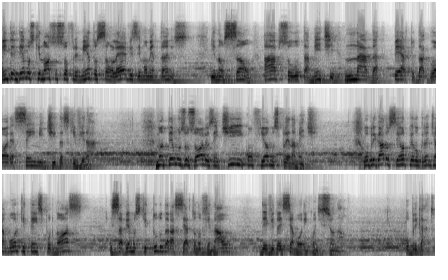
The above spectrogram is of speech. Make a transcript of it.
Entendemos que nossos sofrimentos são leves e momentâneos e não são absolutamente nada perto da glória sem medidas que virá. Mantemos os olhos em Ti e confiamos plenamente. Obrigado, Senhor, pelo grande amor que tens por nós e sabemos que tudo dará certo no final devido a esse amor incondicional. obrigado.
